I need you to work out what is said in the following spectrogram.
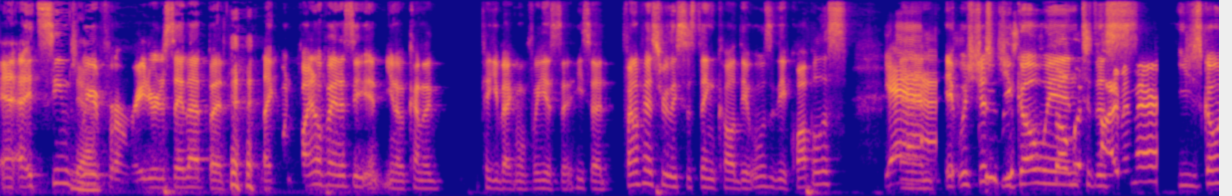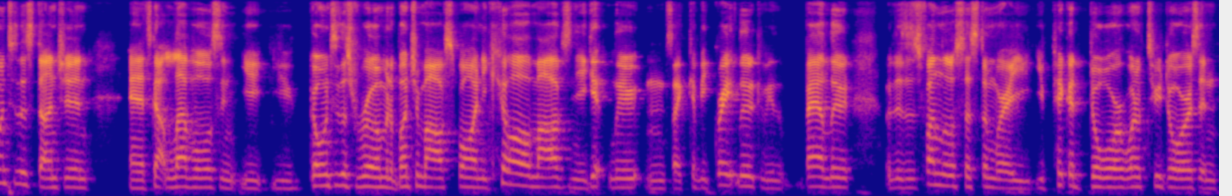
And it seems Yeah. weird for a raider to say that, but like when Final Fantasy, and you know, kind of piggybacking on what he said, he said Final Fantasy released this thing called the what was it, the Aquapolis, Yeah. and it was just you go so into this, in you just go into this dungeon. And it's got levels, and you you go into this room, and a bunch of mobs spawn. You kill all the mobs, and you get loot. And it's like could be great loot, could be bad loot. But there's this fun little system where you, you pick a door, one of two doors, and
